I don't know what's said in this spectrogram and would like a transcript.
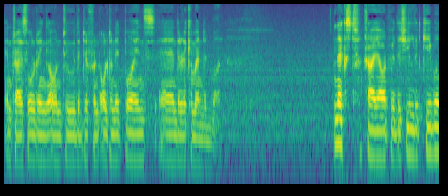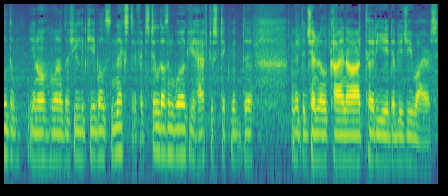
and try soldering onto the different alternate points and the recommended one. Next try out with the shielded cable the you know one of the shielded cables. Next if it still doesn't work you have to stick with the with the general Kynar 30 AWG wires.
